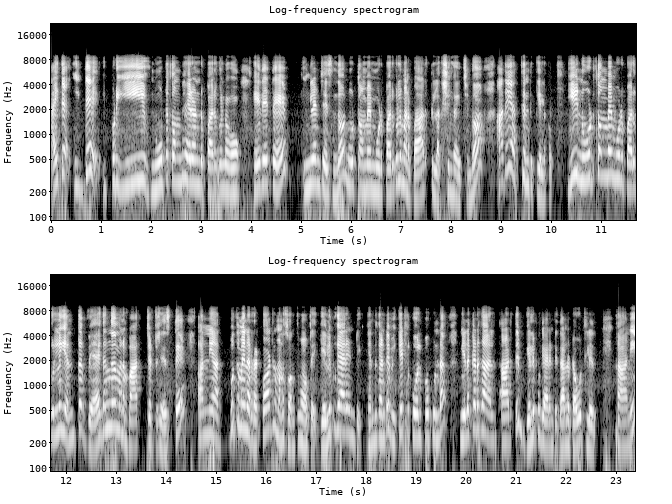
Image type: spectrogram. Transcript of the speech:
అయితే ఇదే ఇప్పుడు ఈ నూట తొంభై రెండు పరుగులో ఏదైతే ఇంగ్లాండ్ చేసిందో నూట తొంభై మూడు పరుగులు మన భారత్ లక్ష్యంగా ఇచ్చిందో అదే అత్యంత కీలకం. ఈ నూట తొంభై మూడు పరుగుల్ని ఎంత వేగంగా మన భారత జట్టు చేస్తే అన్ని అద్భుతమైన రికార్డులు మన సొంతం అవుతాయి. గెలుపు గ్యారంటీ. ఎందుకంటే వికెట్లు కోల్పోకుండా నిలకడగా ఆడితే గెలుపు గ్యారంటీ. దానిలో డౌట్ లేదు. కానీ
